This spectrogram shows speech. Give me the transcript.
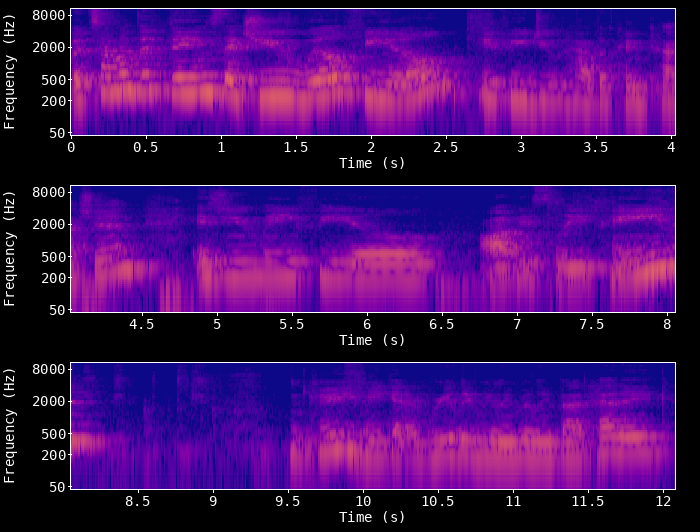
But some of the things that you will feel if you do have a concussion is you may feel obviously pain. Okay, you may get a really, really, really bad headache.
